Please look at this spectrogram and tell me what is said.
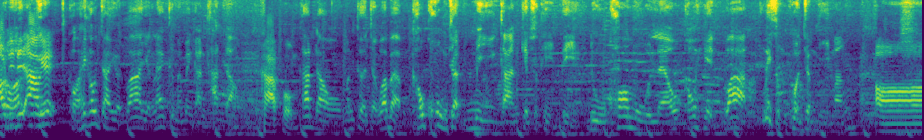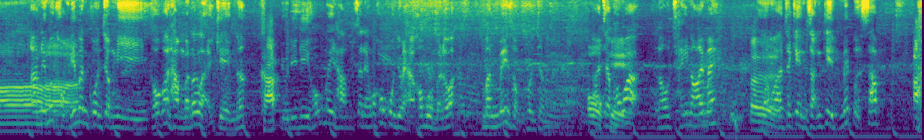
อาดีๆเอางี้ขอให้เข้าใจก่อนว่าอย่างแรกคือมันเป็นการคาดเดาครับผมคาดเดามันเกิดจากว่าแบบเขาคงจะมีการเก็บสถิติ ดูข้อมูลแล้วเขาเห็นว่าไม่สมควรจะมีมั้งอ๋ออัอันในเมื่อของนี้ มันควรจะมีเขาก็ทำมาตั้งหลายเกมเนอะครับ อยู่ดีๆเขาก็ไม่ทำแสดงว่าเขาคงจะไปหาข้อมูลมาแล้วว่า มันไม่สมควรจะมีโอเคอาจจะเพราะว่าเราใช้น้อยไหมเออเราอาจจะเก่งภาษาอังกฤษไม่เปิดซับอะ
